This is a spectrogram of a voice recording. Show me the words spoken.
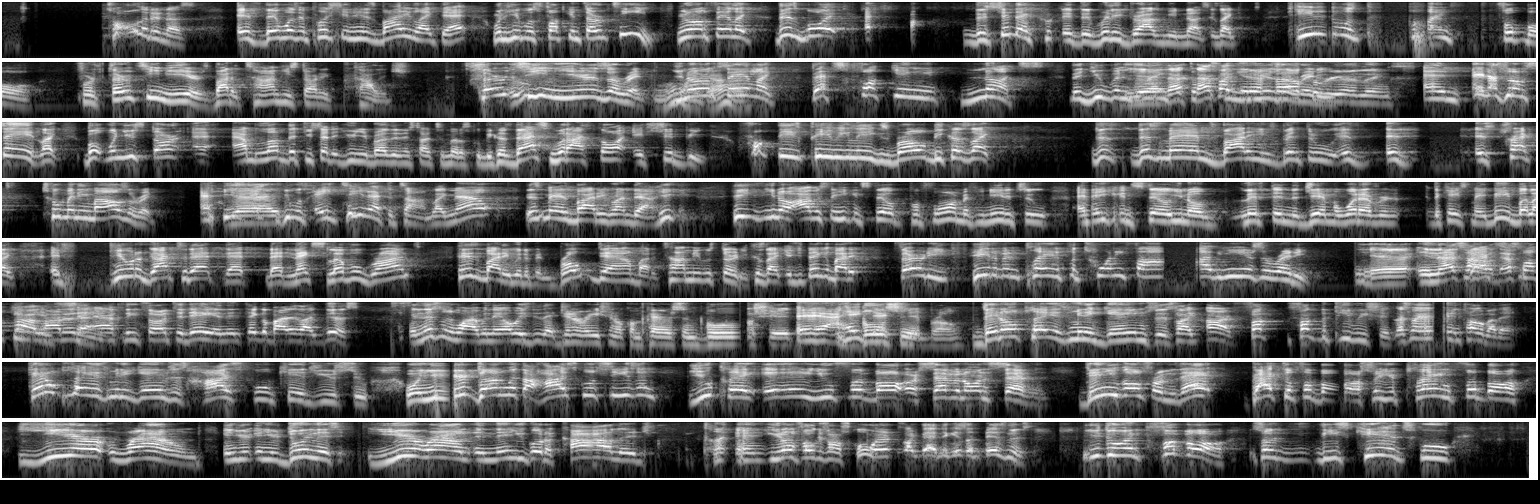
taller than us if they wasn't pushing his body like that when he was fucking 13. You know what I'm saying? Like this boy, the shit that, that really drives me nuts is like he was playing football for 13 years by the time he started college. 13 years already. Oh you know my what I'm saying? Like that's fucking nuts that you've been Yeah, playing that, that's like 13 years NFL already. career links. And and that's what I'm saying. Like, but when you start, I, I love that you said that you and your brother didn't start to middle school because that's what I thought it should be. Fuck these pee wee leagues, bro. Because like this this man's body has been through is is is tracked too many miles already, and he Yeah. he was 18 at the time. Like now, this man's body run down. He he you know obviously he can still perform if he needed to, and he can still you know lift in the gym or whatever the case may be. But like if he would have got to that that that next level grind, his body would have been broke down by the time he was 30. Because like if you think about it, 30, he'd have been playing for 25 years already. Yeah, and that's how That's that's, how a lot of the athletes are today. And then think about it like this. And this is why when they always do that generational comparison bullshit, Yeah, I hate bullshit. that shit, bro. They don't play as many games as like, all right, fuck, fuck the pee wee shit. Let's not even talk about that. They don't play as many games as high school kids used to. When you're done with the high school season, you play AAU football or seven on seven. Then you go from that back to football. So you're playing football year round, and you're and you're doing this year round, and then you go to college, and you don't focus on schoolwork. Fuck that, nigga. It's a business. You're doing football. So these kids who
